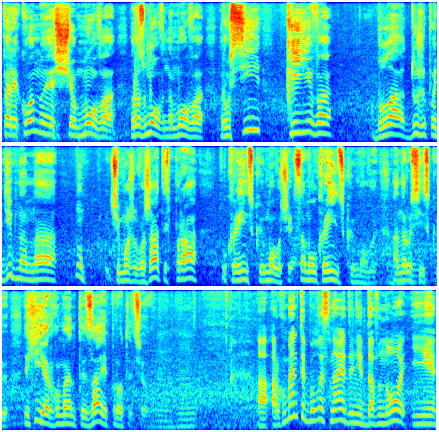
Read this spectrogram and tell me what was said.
переконує, що мова, розмовна мова Русі, Києва була дуже подібна на ну чи може вважатись пра українською мовою, чи саме українською мовою, а не російською. Які є аргументи за і проти цього? Аргументи були знайдені давно, і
